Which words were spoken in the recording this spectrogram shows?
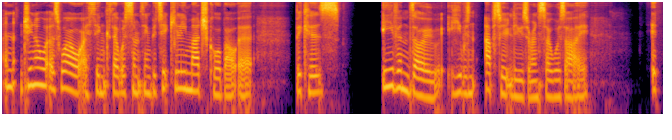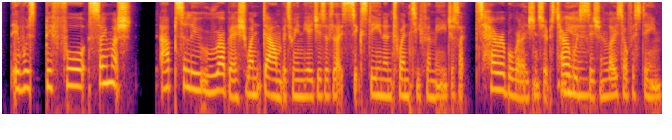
And do you know what? As well, I think there was something particularly magical about it because even though he was an absolute loser, and so was I, it it was before so much absolute rubbish went down between the ages of like 16 and 20 for me just like terrible relationships terrible Yeah. decision low self-esteem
